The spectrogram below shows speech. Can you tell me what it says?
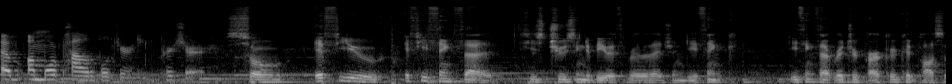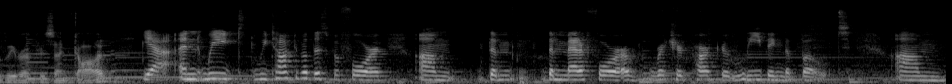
a, a more palatable journey for sure. So if you if you think that he's choosing to be with religion, do you think do you think that Richard Parker could possibly represent God? Yeah, and we we talked about this before. Um, the the metaphor of Richard Parker leaving the boat. Um,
